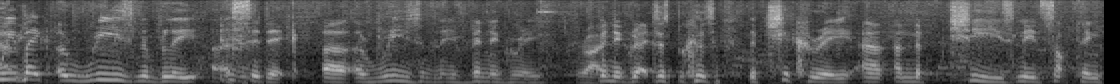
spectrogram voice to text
we, we make a reasonably acidic, uh, a reasonably vinegary Right. vinaigrette, just because the chicory and, and the cheese need something,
